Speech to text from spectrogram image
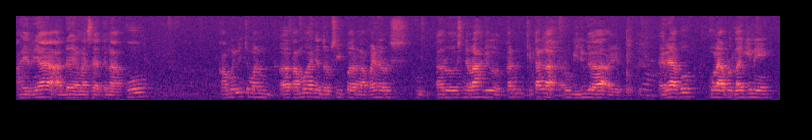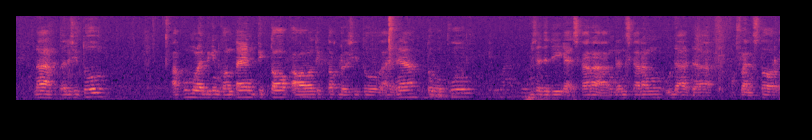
Akhirnya ada yang nasihatin aku kamu ini cuman uh, kamu hanya dropshipper ngapain harus harus nyerah gitu? Kan kita nggak rugi juga gitu. Iya. akhirnya aku mulai upload lagi nih. Nah dari situ aku mulai bikin konten TikTok awal-awal TikTok dari situ. Akhirnya tokoku bisa jadi kayak sekarang dan sekarang udah ada offline store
